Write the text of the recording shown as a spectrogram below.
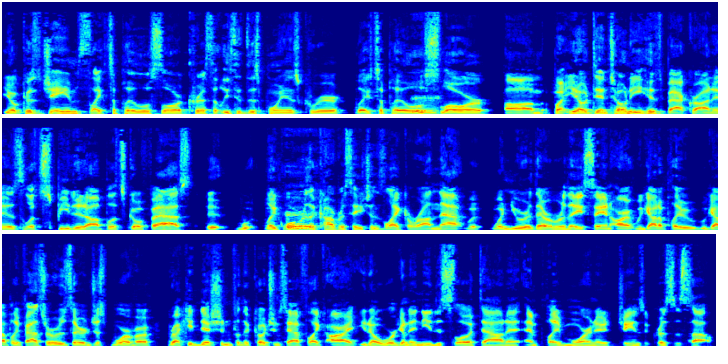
you know, because James likes to play a little slower. Chris, at least at this point in his career, likes to play a little mm-hmm. slower. Um, but you know, D'Antoni, his background is let's speed it up, let's go fast. It, w- like, what were the conversations like around that w- when you were there? Were they saying, "All right, we got to play, we got to play faster," or was there just more of a recognition from the coaching staff, like, "All right, you know, we're going to need to slow it down and, and play more in a James and Chris's style"?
